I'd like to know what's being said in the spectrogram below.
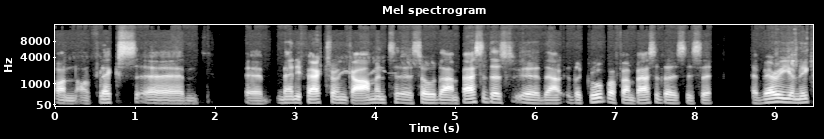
on on flex um, uh, manufacturing garment. Uh, so the ambassadors, the, the group of ambassadors is a, a very unique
